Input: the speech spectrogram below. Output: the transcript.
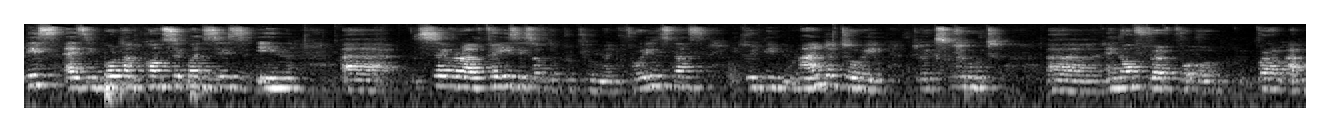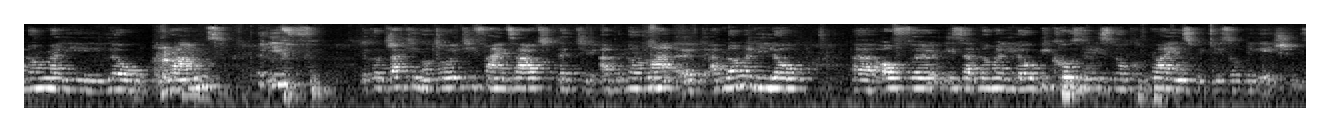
this has important consequences in uh, several phases of the procurement. For instance, it will be mandatory to exclude uh, an offer for, for abnormally low grounds if the contracting authority finds out that abnormal, uh, abnormally low uh, offer is abnormally low because there is no compliance with these obligations.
